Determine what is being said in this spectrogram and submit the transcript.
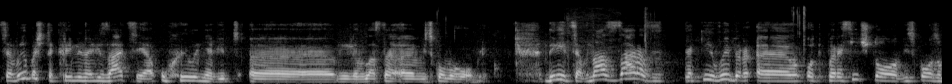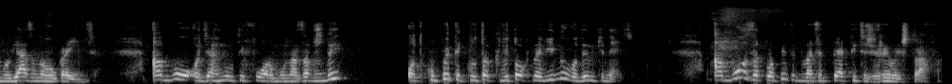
це, вибачте, криміналізація ухилення від е, власне е, військового обліку. Дивіться, в нас зараз який вибір е, от пересічного військовозобов'язаного українця або одягнути форму назавжди, от купити квиток, квиток на війну в один кінець, або заплатити 25 тисяч гривень штрафа.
